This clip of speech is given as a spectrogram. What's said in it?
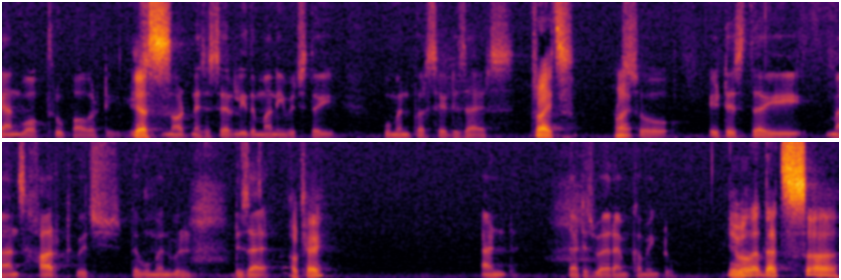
can walk through poverty. It's Yes. not necessarily the money which the woman per se desires. Right. Right. So, it is the man's heart which the woman will desire. Okay. And that is where I'm coming to. Yeah, well, that, that's uh,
